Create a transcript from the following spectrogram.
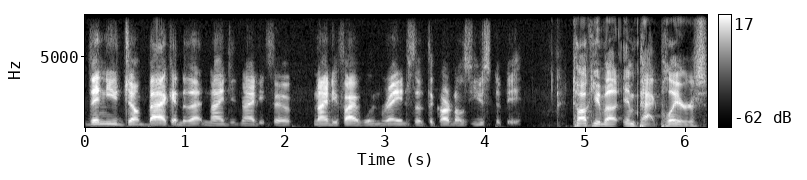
then you jump back into that 90 95, 95 win range that the Cardinals used to be. Talking about impact players,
